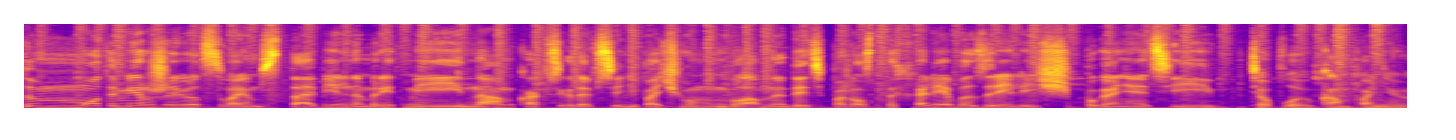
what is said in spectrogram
мотомир живет в своем стабильном ритме, и нам, как всегда, все ни по чем. Главное, дайте, пожалуйста, хлеба, зрелищ, погонять и теплую компанию.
